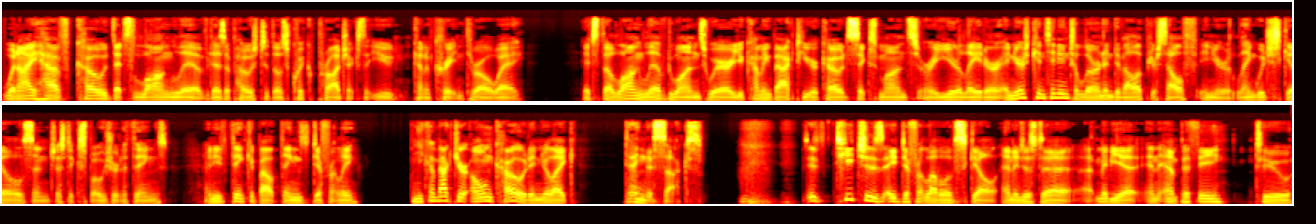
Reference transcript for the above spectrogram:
when I have code that's long lived as opposed to those quick projects that you kind of create and throw away. It's the long lived ones where you're coming back to your code six months or a year later and you're continuing to learn and develop yourself in your language skills and just exposure to things. And you think about things differently. And you come back to your own code and you're like, dang, this sucks. it teaches a different level of skill and it just a, maybe a, an empathy to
